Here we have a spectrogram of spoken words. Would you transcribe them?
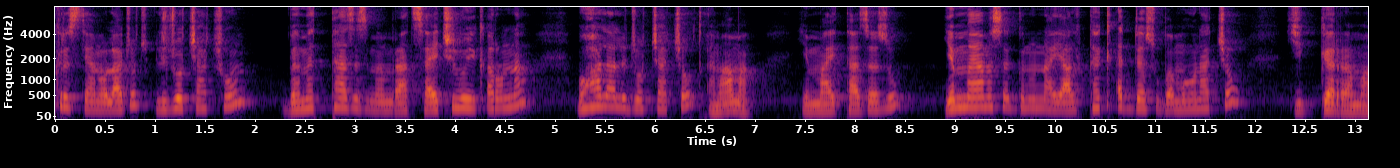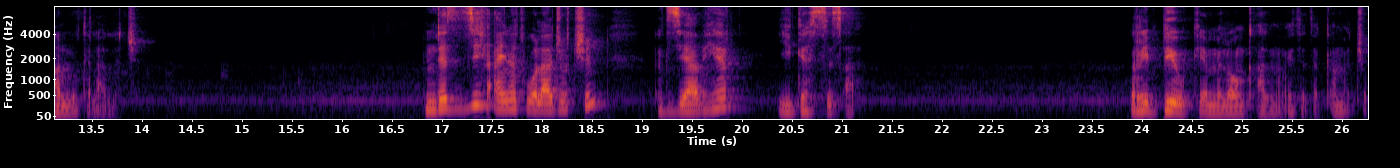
ክርስቲያን ወላጆች ልጆቻቸውን በመታዘዝ መምራት ሳይችሉ ይቀሩና በኋላ ልጆቻቸው ጠማማ፣ የማይታዘዙ፣ የማያመሰግኑና ያልተቀደሱ በመሆናቸው ይገረማሉ ትላለች። እንደዚህ አይነት ወላጆችን እግዚአብሔር ይገስጻል። ሪቢውክ የሚለውን ቃል ነው የተጠቀመችው።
